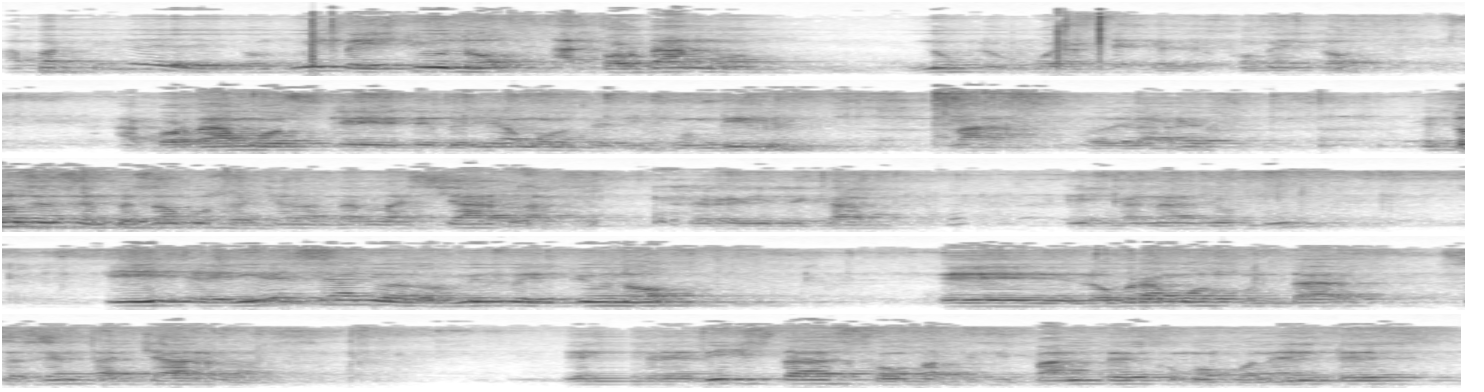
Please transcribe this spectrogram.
A partir de 2021 acordamos, el núcleo fuerte que les comento, acordamos que deberíamos de difundir más lo de la red. Entonces empezamos a echar a andar las charlas de Redillecap en canal YouTube. Y en ese año de 2021 eh, logramos juntar 60 charlas, entrevistas con participantes como ponentes,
